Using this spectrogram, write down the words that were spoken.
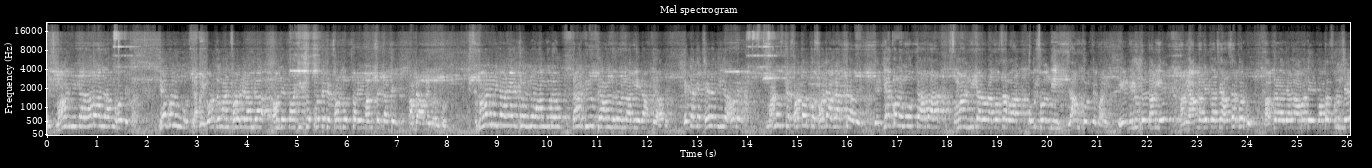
এই স্মার্ট মিটার আবার লাগু হতে পারে। যে কোনো মুহূর্তে। আমি বর্ধমান শহরের আমরা, আমাদের পার্টির পক্ষ থেকে সর্বস্তরের মানুষের কাছে আমরা আবেদন করি মিটারের জন্য আন্দোলন, তার বিরুদ্ধে আন্দোলন লাগিয়ে রাখতে হবে। এটাকে ছেড়ে দিলে হবে না। মানুষকে সতর্ক, সজাগ রাখতে হবে যে যে কোনো মুহূর্তে আবার স্মার্ট মিটার ওরা বসাবার অভিসন্ধি লাভ করতে পারে। এর বিরুদ্ধে দাঁড়িয়ে আমি আপনাদের কাছে আশা করব, আপনারা যারা আমাদের কথা শুনছেন,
